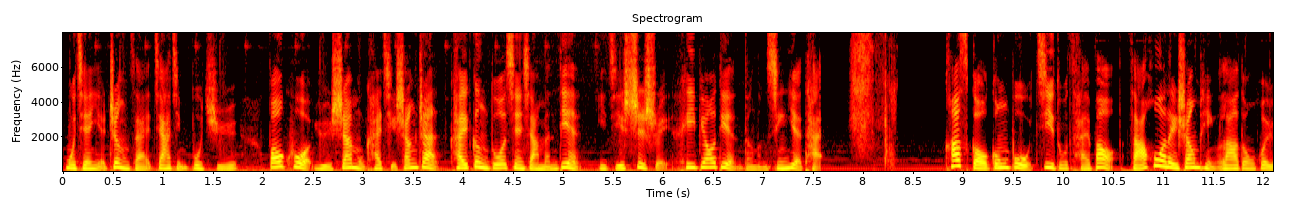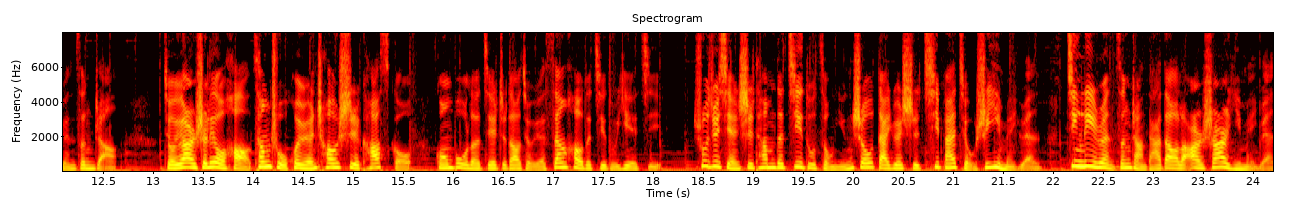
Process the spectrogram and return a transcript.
目前也正在加紧布局，包括与山姆开启商战、开更多线下门店以及试水黑标店等等新业态。Costco 公布季度财报，杂货类商品拉动会员增长。九月二十六号，仓储会员超市 Costco 公布了截止到九月三号的季度业绩。数据显示，他们的季度总营收大约是七百九十亿美元，净利润增长达到了二十二亿美元。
